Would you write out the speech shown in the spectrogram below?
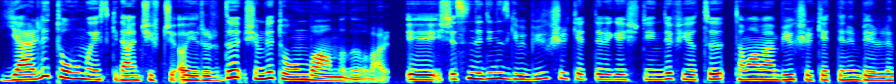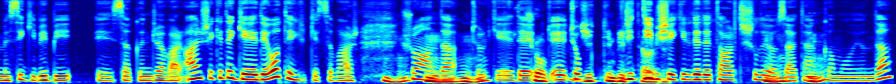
yerli tohumu eskiden çiftçi ayırırdı. Şimdi tohum bağımlılığı var. Ee, işte sizin dediğiniz gibi büyük şirketlere geçtiğinde fiyatı tamamen büyük şirketlerin belirlemesi gibi bir e, sakınca var. Aynı şekilde GDO tehlikesi var. Hı hı, Şu anda hı hı. Türkiye'de çok, e, çok ciddi, ciddi miktarda. bir şekilde de tartışılıyor Hı hı, zaten hı kamuoyunda.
